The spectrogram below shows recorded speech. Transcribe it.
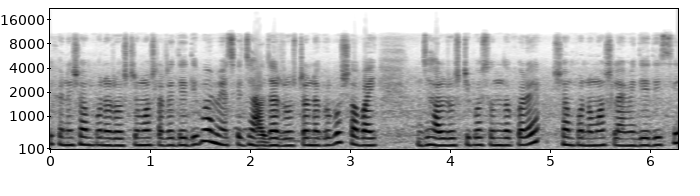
এখানে সম্পূর্ণ রোস্টের মশলাটা দিয়ে দিব। আমি আজকে ঝাল ঝাল রোস্ট রান্না করব। সবাই ঝাল রোস্টই পছন্দ করে। সম্পূর্ণ মশলা আমি দিয়ে দিছি।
